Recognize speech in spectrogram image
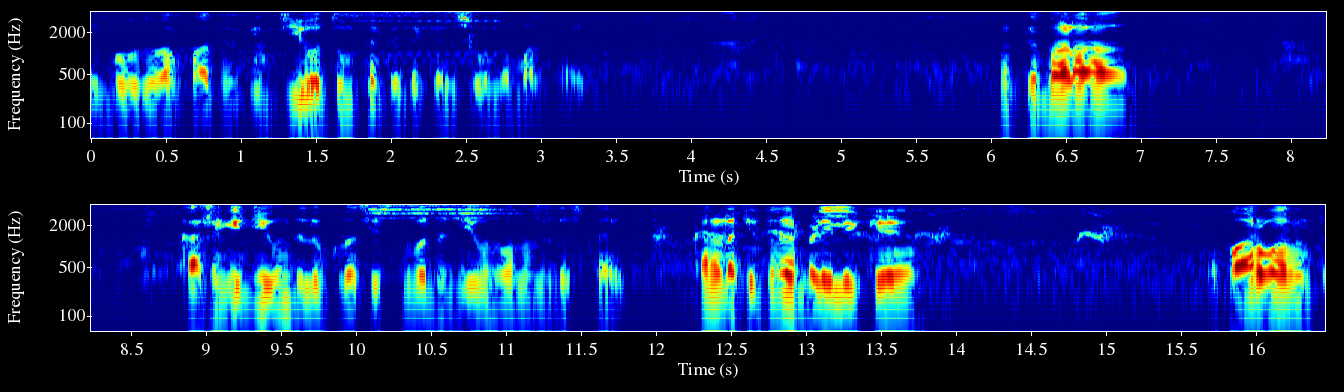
ಇರ್ಬೋದು, ಆ ಪಾತ್ರಕ್ಕೆ ಜೀವ ತುಂಬತಕ್ಕಂಥ ಕೆಲಸವನ್ನು ಮಾಡ್ತಾ ಮತ್ತೆ ಭಾಳ ಖಾಸಗಿ ಜೀವನದಲ್ಲೂ ಕೂಡ ಶಿಸ್ತುಬದ್ಧ ಜೀವನವನ್ನು ನಡೆಸ್ತಾ ಇದ್ದೆ. ಕನ್ನಡ ಚಿತ್ರ ಬೆಳೀಲಿಕ್ಕೆ ಅಪಾರವಾದಂಥ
